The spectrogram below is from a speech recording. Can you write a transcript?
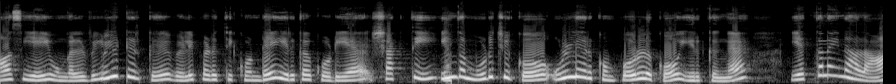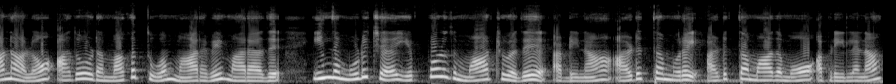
ஆசியை உங்கள் வீட்டிற்கு வெளிப்படுத்தி கொண்டே இருக்கக்கூடிய சக்தி இந்த முடிச்சுக்கோ உள்ளிருக்கும் பொருளுக்கோ இருக்குங்க. எத்தனை நாள் ஆனாலும் அதோட மகத்துவம் மாறவே மாறாது. இந்த முடிச்சை எப்பொழுது மாற்றுவது அப்படின்னா அடுத்த முறை அடுத்த மாதமோ அப்படி இல்லைன்னா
